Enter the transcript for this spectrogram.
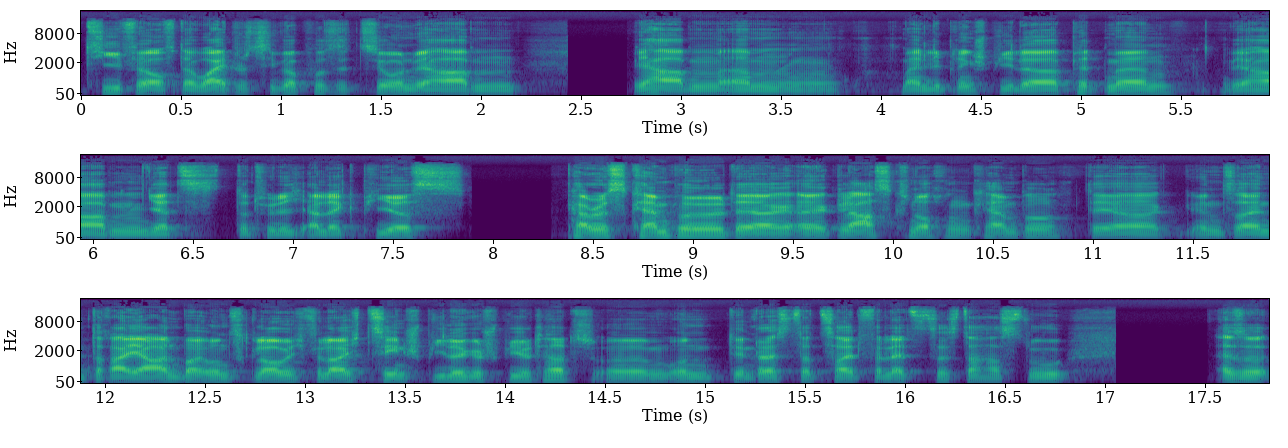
Tiefe auf der Wide Receiver Position. Wir haben, wir haben ähm, mein Lieblingsspieler Pittman. Wir haben jetzt natürlich Alec Pierce. Paris Campbell, der äh, Glasknochen Campbell, der in seinen drei Jahren bei uns, glaube ich, vielleicht zehn Spiele gespielt hat ähm, und den Rest der Zeit verletzt ist. Da hast du, also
